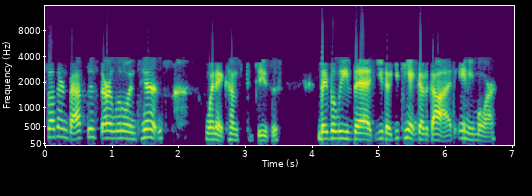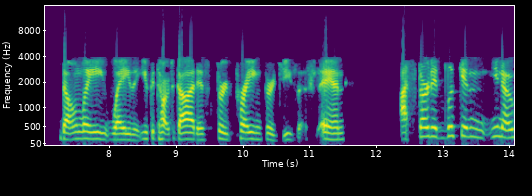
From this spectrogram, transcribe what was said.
Southern Baptists are a little intense when it comes to Jesus. They believe that, you know, you can't go to God anymore the only way that you could talk to God is through praying through Jesus. And I started looking, you know,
